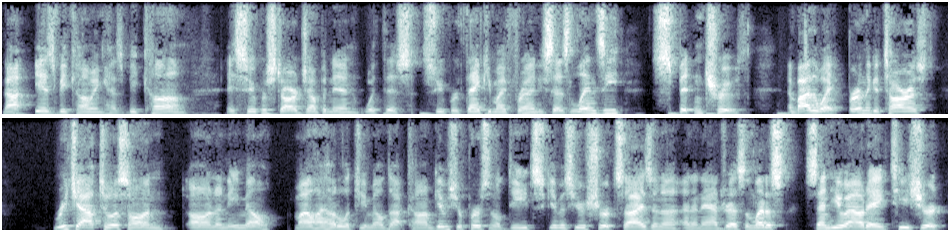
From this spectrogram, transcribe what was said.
not is becoming, has become a superstar jumping in with this super. Thank you, my friend. He says, Lindsay, spitting truth. And by the way, Burn the Guitarist, reach out to us on, on an email, milehighhuddle at gmail.com. Give us your personal deets, give us your shirt size and, a, and an address, and let us send you out a t shirt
